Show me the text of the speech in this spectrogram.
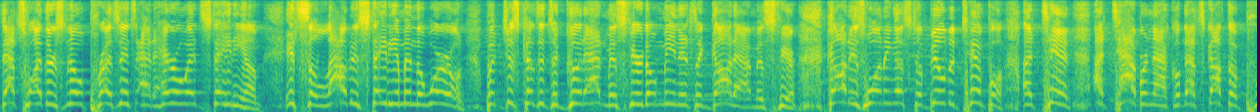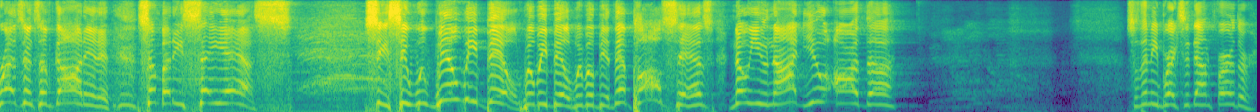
That's why there's no presence at Arrowhead Stadium. It's the loudest stadium in the world, but just because it's a good atmosphere don't mean it's a God atmosphere. God is wanting us to build a temple, a tent, a tabernacle that's got the presence of God in it. Somebody say yes. See, see, will we build? Will we build? We will build. Then Paul says, No, you not. You are the so then he breaks it down further.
